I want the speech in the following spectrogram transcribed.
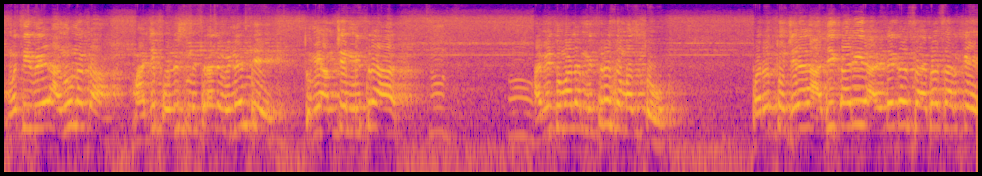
मग ती वेळ आणू नका. माझी पोलीस मित्रांना विनंती आहे तुम्ही आमचे मित्र आहात. आम्ही तुम्हाला मित्र समजतो. अधिकारी आर्डेकर साहेबासारखे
